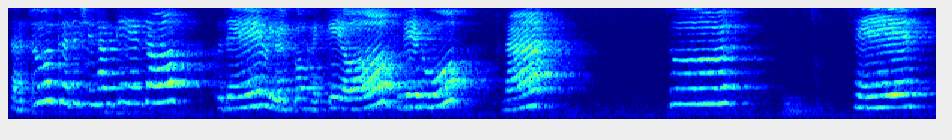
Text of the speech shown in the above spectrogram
자, 쭉 펴주신 상태에서 그대로 10번 갈게요. 그대로 하나, 둘, 셋,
